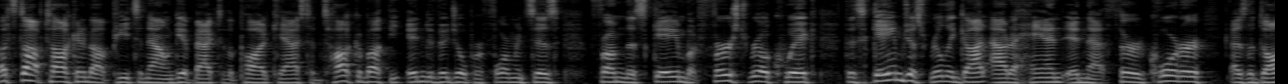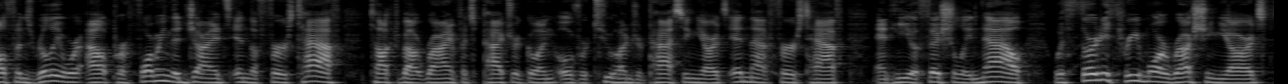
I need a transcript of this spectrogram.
Let's stop talking about pizza now and get back to the podcast and talk about the individual performances from this game. But first, real quick, this game just really got out of hand in that third quarter as the Dolphins really were outperforming the Giants in the first half. Talked about Ryan Fitzpatrick going over 200 passing yards in that first half, and he officially now, with 33 more rushing yards,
